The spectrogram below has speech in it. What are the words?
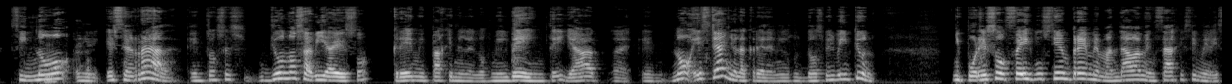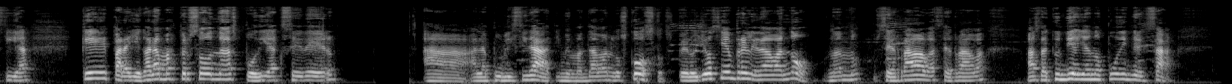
si no eh, es cerrada. Entonces, yo no sabía eso, creé mi página en el 2020, ya, eh, no, este año la creé en el 2021. Y por eso Facebook siempre me mandaba mensajes y me decía que para llegar a más personas podía acceder a, la publicidad y me mandaban los costos, pero yo siempre le daba no, no, no, cerraba, cerraba, hasta que un día ya no pude ingresar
